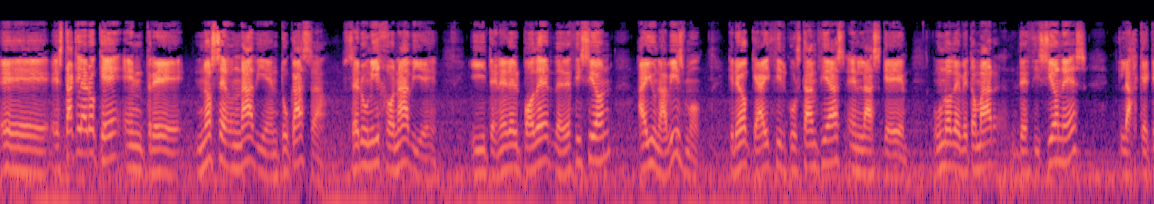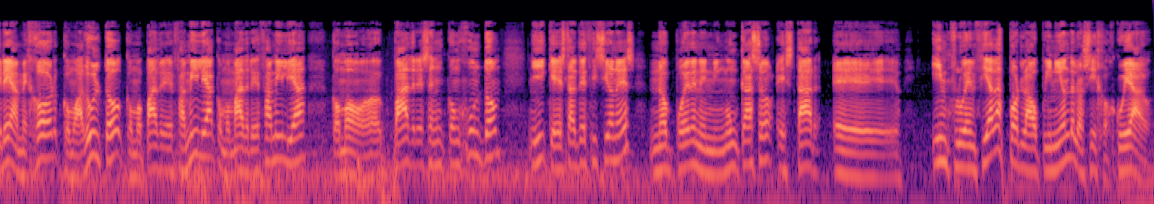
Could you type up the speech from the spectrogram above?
Eh, está claro que entre no ser nadie en tu casa, ser un hijo nadie y tener el poder de decisión, hay un abismo. creo que hay circunstancias en las que uno debe tomar decisiones, las que crea mejor como adulto, como padre de familia, como madre de familia, como padres en conjunto, y que estas decisiones no pueden en ningún caso estar eh, influenciadas por la opinión de los hijos. Cuidado,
